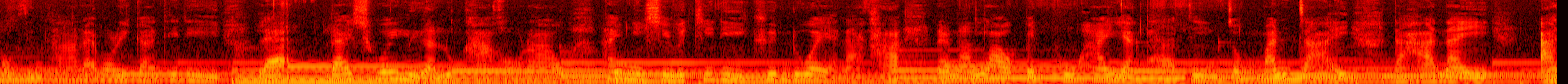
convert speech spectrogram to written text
ของสินค้าและบริการที่ดี และได้ช่วยเหลือลูกค้าของเราให้มีชีวิตที่ดีดีขึ้นด้วยนะคะ ดังนั้นเราเป็นผู้ให้อย่างแท้จริงจงมั่นใจนะคะใน อา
